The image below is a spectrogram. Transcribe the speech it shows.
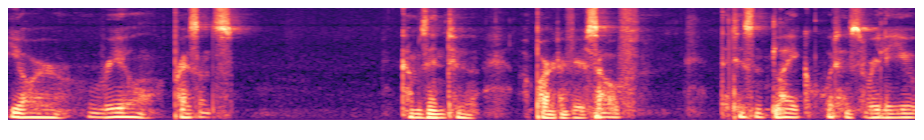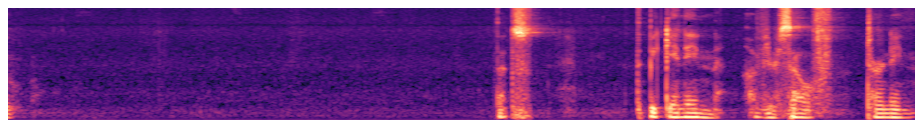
Your real presence comes into a part of yourself that isn't like what is really you. That's beginning of yourself turning,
